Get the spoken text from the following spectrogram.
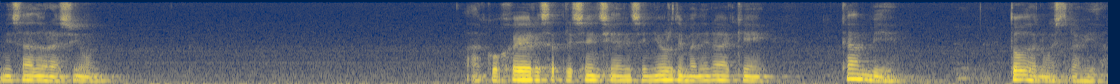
en esa adoración, a acoger esa presencia del Señor de manera que cambie toda nuestra vida.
